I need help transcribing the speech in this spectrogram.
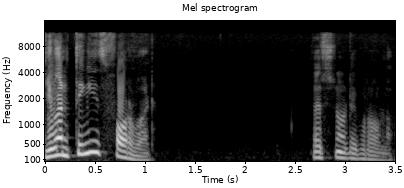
given thing is forward that is not a problem.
